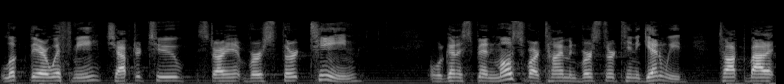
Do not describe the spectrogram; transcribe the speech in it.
Look there with me, chapter 2, starting at verse 13. We're going to spend most of our time in verse 13 again. We talked about it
